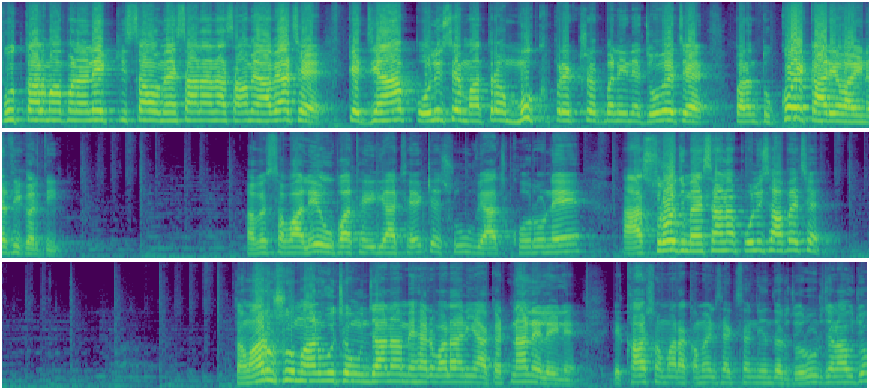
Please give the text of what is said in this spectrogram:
ભૂતકાળમાં પણ અનેક કિસ્સાઓ મહેસાણાના સામે આવ્યા છે કે જ્યાં પોલીસે માત્ર મુખ પ્રેક્ષક બનીને જોવે છે, પરંતુ કોઈ કાર્યવાહી નથી કરતી. હવે સવાલ એ ઊભા થઈ રહ્યા છે કે શું વ્યાજખોરોને આશરો જ મહેસાણા પોલીસ આપે છે? તમારું શું માનવું છે ઊંઝાના મહેરવાડાની આ ઘટનાને લઈને? એ ખાસ અમારા કમેન્ટ સેક્શનની અંદર જરૂર જણાવજો.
